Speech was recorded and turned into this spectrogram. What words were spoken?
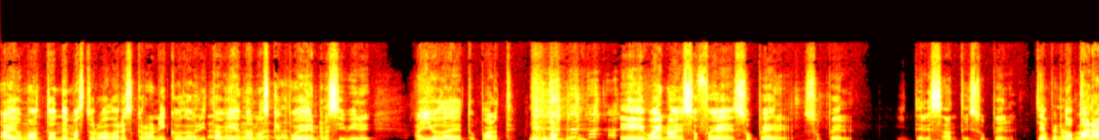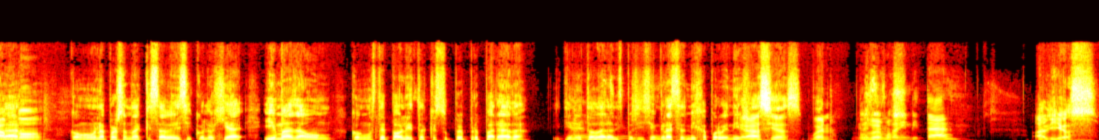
Hay un montón de masturbadores crónicos ahorita viéndonos que pueden recibir ayuda de tu parte. Eh, bueno, eso fue súper, súper interesante y súper... No, paramos, no. con una persona que sabe de psicología y más aún con usted, Paulita, que es súper preparada y tiene toda la disposición. Gracias, mija, por venir. Gracias. Bueno, nos Gracias vemos. por invitar. Adiós.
